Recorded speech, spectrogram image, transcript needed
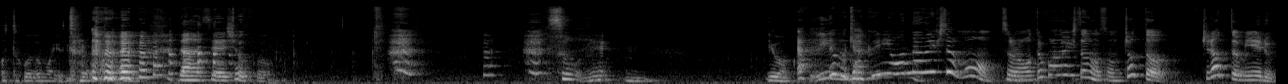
男ども言ったら男性諸君、そうね。うん、弱くあて。いいでも逆に女の人もその男の人のそのちょっとちらっと見える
